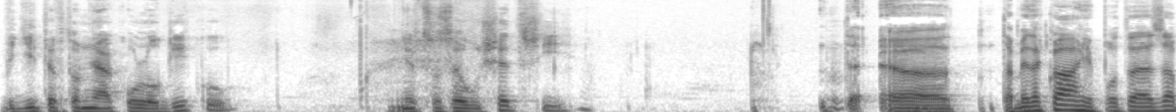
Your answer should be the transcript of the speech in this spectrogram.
vidíte v tom nějakou logiku? Něco se ušetří? Eh, tam je taková hypotéza,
